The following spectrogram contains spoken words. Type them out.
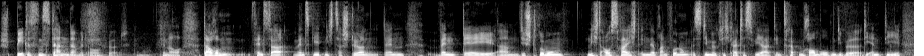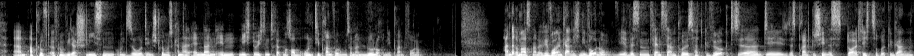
spätestens dann damit aufhört. Genau. Genau. Darum Fenster, wenn es geht, nicht zerstören, denn wenn die, ähm, die Strömung nicht ausreicht in der Brandwohnung, ist die Möglichkeit, dass wir den Treppenraum oben, die, die, die ähm, Abluftöffnung wieder schließen und so den Strömungskanal ändern in nicht durch den Treppenraum und die Brandwohnung, sondern nur noch in die Brandwohnung. Andere Maßnahme, wir wollen gar nicht in die Wohnung. Wir wissen, Fensterimpuls hat gewirkt, äh, die, das Brandgeschehen ist deutlich zurückgegangen.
